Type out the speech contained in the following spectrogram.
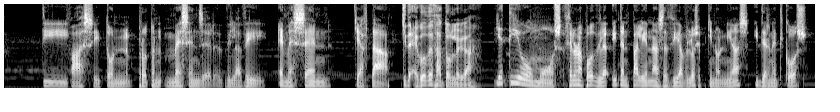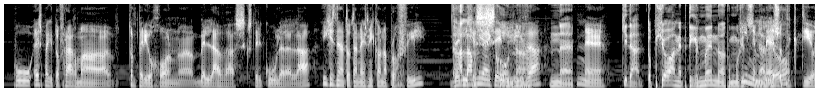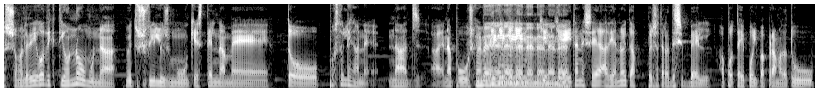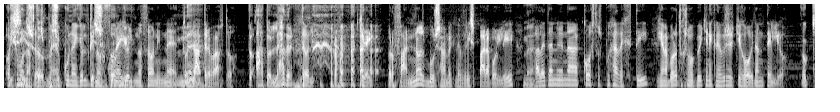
τη φάση των πρώτων messenger, δηλαδή MSN και αυτά. Κοίτα, εγώ δεν θα το έλεγα. Γιατί όμως, θέλω να πω, δηλαδή, ήταν πάλι ένας διάβλος επικοινωνίας, Ιντερνετικός, που έσπαγε το φράγμα των περιοχών Ελλάδας, εξωτερικού, λαλαλά. Είχες δυνατότητα να έχεις μια εικόνα προφίλ. Δεν Αλλά είχες μία εικόνα. σελίδα. Ναι. Ναι, Κοίτα, το πιο ανεπτυγμένο που μου έρχεται στο είναι μυαλό. μέσο δικτύωσης όμως. Δηλαδή, εγώ δικτυωνόμουν με τους φίλους μου και στέλναμε το. Πώς το λέγανε, Nudge. Ένα που σου έκανε Ναι, γκλικ, ναι, γκλικ, ναι, γκλικ, ναι, ναι, και, ναι, ναι. και ήταν σε αδιανόητα περισσότερα decibel από τα υπόλοιπα πράγματα του PC. Όχι μόνο σου, αυτό, ας που πούμε. σου κούναγε όλη Και την σου κούναγε οθόνη. όλη την οθόνη, ναι. Το Ναι. λάτρευα αυτό. Το- Α, το λάτρευα. Το... Κοίτα, προφανώς μπορούσε να με εκνευρίσει πάρα πολύ, Ναι. αλλά ήταν ένα κόστος που είχα δεχτεί για να μπορώ να το χρησιμοποιώ και να εκνευρίζω κι εγώ. Ήταν τέλειο. Οκ.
